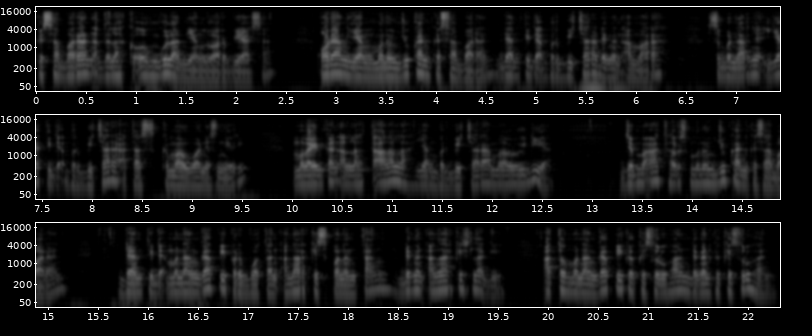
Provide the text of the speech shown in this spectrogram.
Kesabaran adalah keunggulan yang luar biasa. Orang yang menunjukkan kesabaran dan tidak berbicara dengan amarah, sebenarnya ia tidak berbicara atas kemauannya sendiri, melainkan Allah Ta'ala lah yang berbicara melalui dia. Jemaat harus menunjukkan kesabaran dan tidak menanggapi perbuatan anarkis penentang dengan anarkis lagi, atau menanggapi kekisruhan dengan kekisruhan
